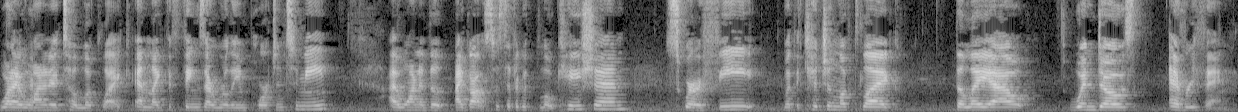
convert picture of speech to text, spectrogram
what I wanted it to look like and like the things that were really important to me. I wanted the I got specific with location, square feet, what the kitchen looked like, the layout, windows, everything.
